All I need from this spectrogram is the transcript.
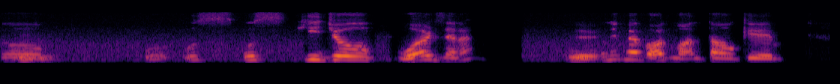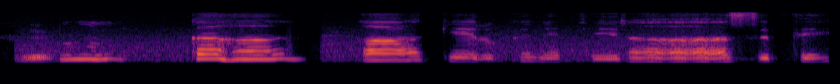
तो हम्म, उस उसकी जो वर्ड्स है ना उन्हें मैं बहुत मानता हूँ कि कहाँ आके रुकने थे रास्ते।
